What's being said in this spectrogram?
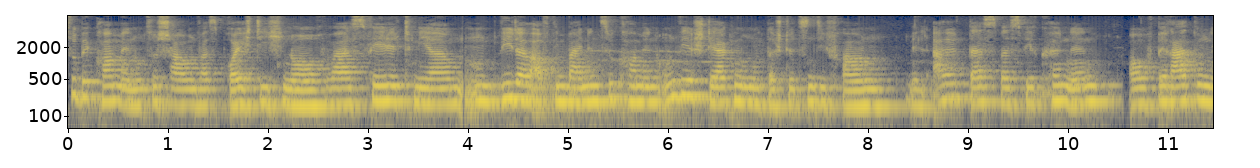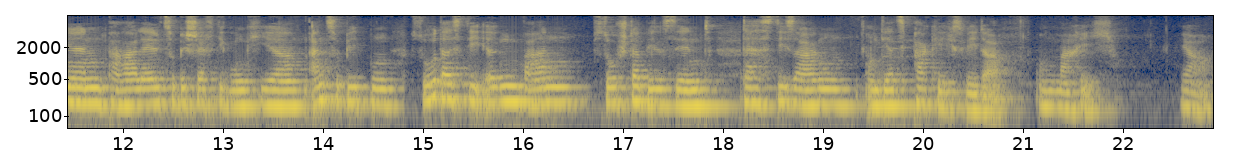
zu bekommen und zu schauen, was bräuchte ich noch, was fehlt mir, um wieder auf den Beinen zu kommen. Und wir stärken und unterstützen die Frauen mit all das, was wir können, auch Beratungen parallel zur Beschäftigung hier anzubieten, so dass die irgendwann so stabil sind, dass die sagen, und jetzt packe ich es wieder und mache ich. Ja,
